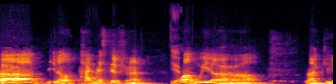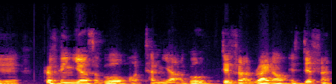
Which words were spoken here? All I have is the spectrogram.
Uh, you know, time is different. Yeah. When we are like uh, 15 years ago or 10 years ago, different. Right now, it's different.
